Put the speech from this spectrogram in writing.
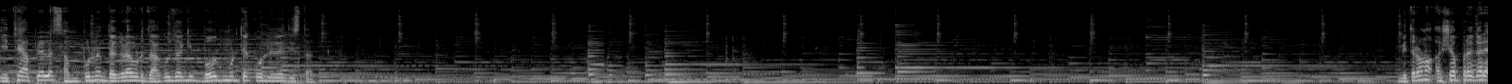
इथे आपल्याला संपूर्ण दगडावर जागोजागी बौद्ध मूर्त्या कोरलेल्या दिसतात. मित्रांनो अशा प्रकारे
